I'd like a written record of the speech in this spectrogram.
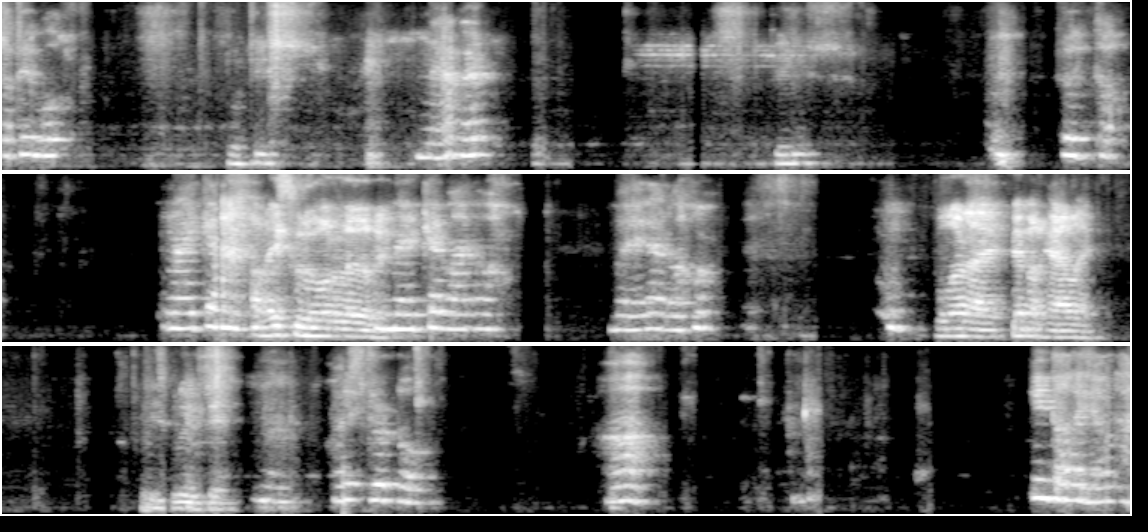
সাথে বল পঁচিশ। নাগার তিরিশ। চোদ্দ। নায়িকা আমরা স্কুলে বড় লাগে নায়িকা বারো। বা এগারো। পোলারায় পেপার খেয়ালায় স্কুলে না হ্যাঁ কিন্তু যাও না।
